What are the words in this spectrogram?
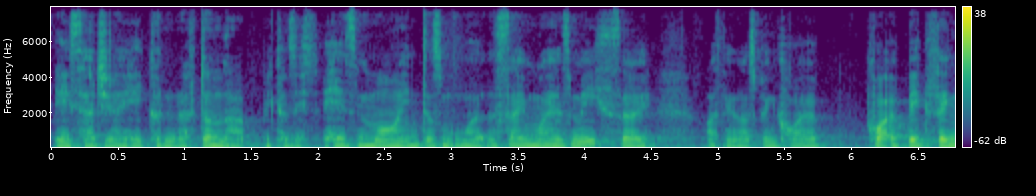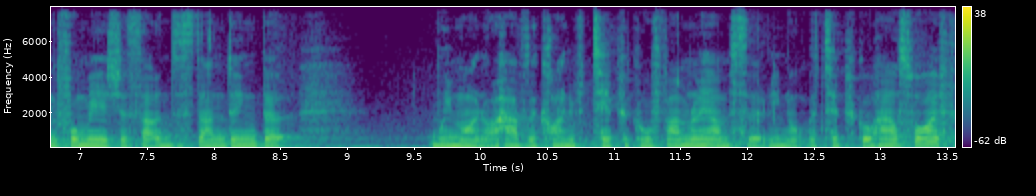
he said, you know, he couldn't have done that because his mind doesn't work the same way as me. So I think that's been quite a quite a big thing for me. Is just that understanding that we might not have the kind of typical family. I'm certainly not the typical housewife.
